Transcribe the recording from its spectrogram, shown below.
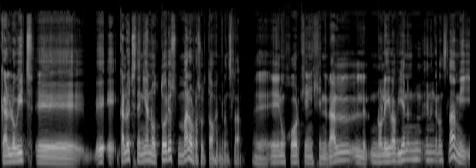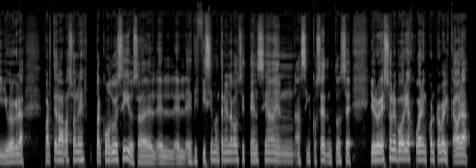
Karlovic, eh, eh, eh, tenía notorios malos resultados en Grand Slam. Eh, era un jugador que en general no le iba bien en, Grand Slam y, yo creo que la parte de la razón es tal como tú decís, o sea, es difícil mantener la consistencia en, a 5 sets, entonces yo creo que eso le podría jugar en contra Belka. Ahora,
